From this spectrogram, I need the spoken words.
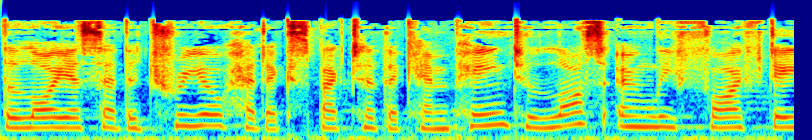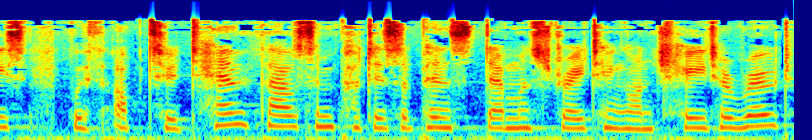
The lawyer said the trio had expected the campaign to last only five days with up to 10,000 participants demonstrating on Chater Road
